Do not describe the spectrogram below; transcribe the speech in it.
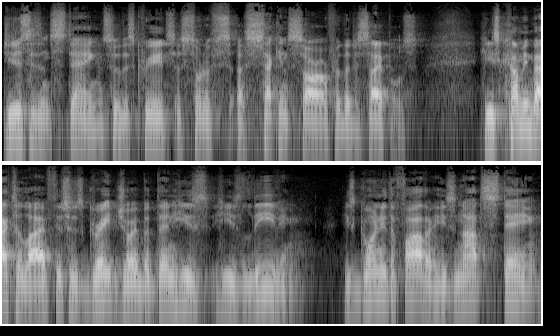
Jesus isn't staying, and so this creates a sort of a second sorrow for the disciples. He's coming back to life. This is great joy, but then he's, he's leaving. He's going to the Father. He's not staying.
